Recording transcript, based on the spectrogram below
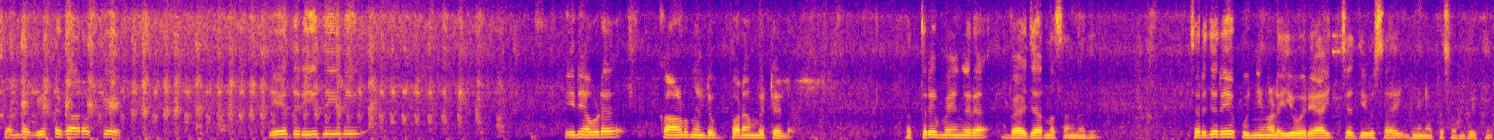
സ്വന്തം വീട്ടുകാരൊക്കെ ഏത് രീതിയിൽ ഇനി അവിടെ കാണുന്നുണ്ട് പറയാൻ പറ്റില്ല. അത്രയും ഭയങ്കര ബേജാറിന്റെ സംഗതി. ചെറിയ ചെറിയ കുഞ്ഞുങ്ങൾ ഈ ഒരാഴ്ച ദിവസമായി ഇങ്ങനെയൊക്കെ സംഭവിക്കും.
